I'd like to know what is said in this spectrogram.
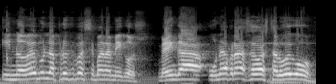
y nos vemos la próxima semana amigos. Venga, un abrazo, hasta luego.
